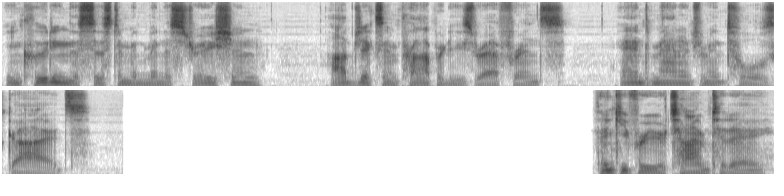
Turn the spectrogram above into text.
including the System Administration, Objects and Properties reference, and Management Tools guides. Thank you for your time today.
